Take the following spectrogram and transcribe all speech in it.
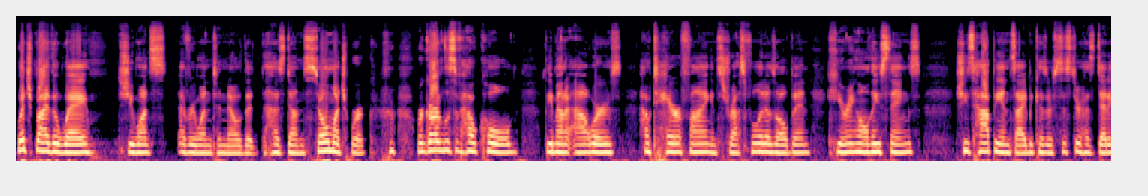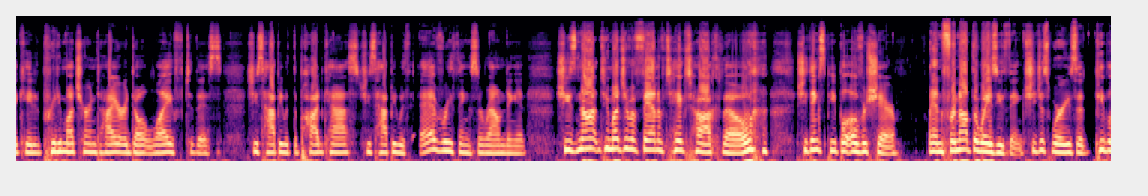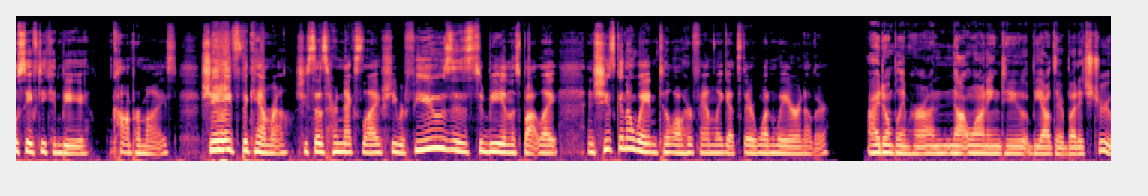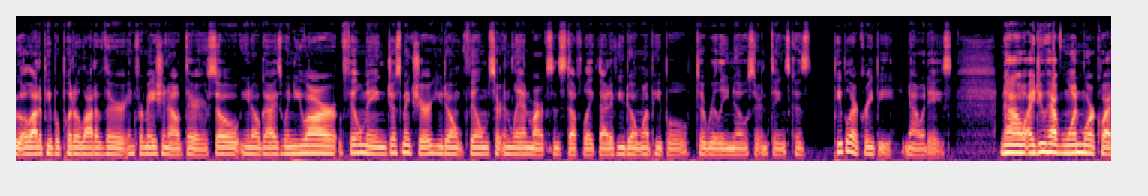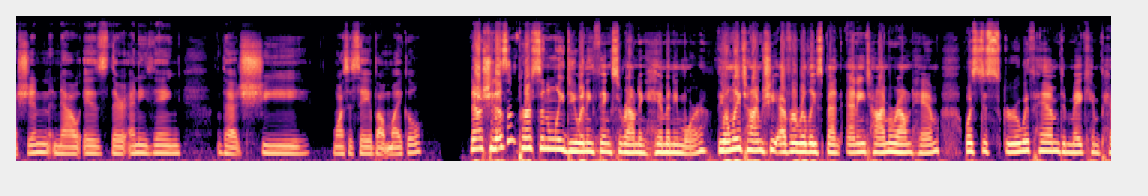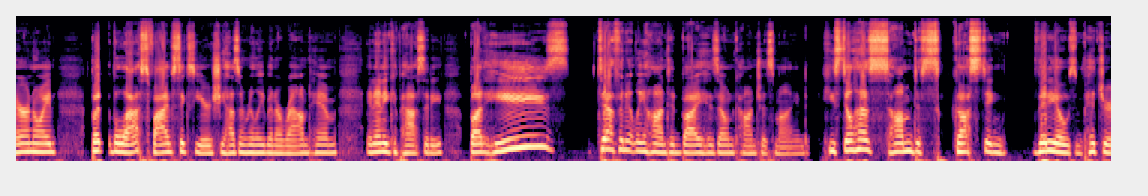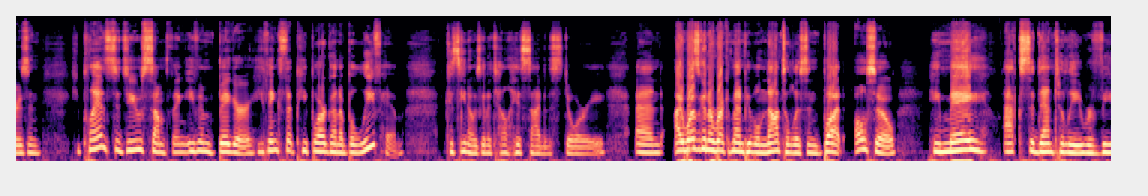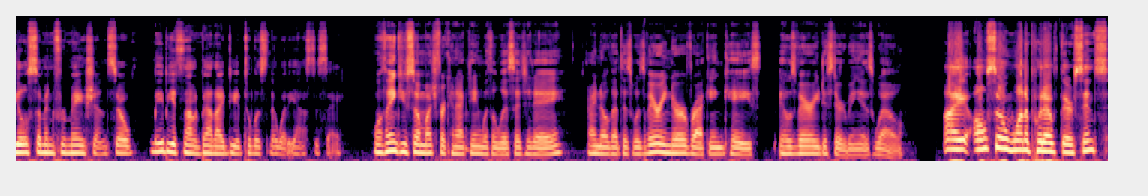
Which, by the way, she wants everyone to know that has done so much work, regardless of how cold, the amount of hours, how terrifying and stressful it has all been, hearing all these things. She's happy inside because her sister has dedicated pretty much her entire adult life to this. She's happy with the podcast. She's happy with everything surrounding it. She's not too much of a fan of TikTok, though. she thinks people overshare. And for not the ways you think. She just worries that people's safety can be compromised. She hates the camera. She says her next life she refuses to be in the spotlight and she's going to wait until all her family gets there one way or another. I don't blame her on not wanting to be out there, but it's true. A lot of people put a lot of their information out there. So, you know, guys, when you are filming, just make sure you don't film certain landmarks and stuff like that if you don't want people to really know certain things because people are creepy nowadays. Now, I do have one more question. Now, is there anything that she wants to say about Michael? Now, she doesn't personally do anything surrounding him anymore. The only time she ever really spent any time around him was to screw with him, to make him paranoid. But the last five, six years, she hasn't really been around him in any capacity. But he's definitely haunted by his own conscious mind. He still has some disgusting videos and pictures, and he plans to do something even bigger. He thinks that people are going to believe him because you know he's going to tell his side of the story. And i was going to recommend people not to listen but also he may accidentally reveal some information so maybe it's not a bad idea to listen to what he has to say. Well thank you so much for connecting with alissa today. I know that this was a very nerve-wracking case. It was very disturbing as well i also want to put out there since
